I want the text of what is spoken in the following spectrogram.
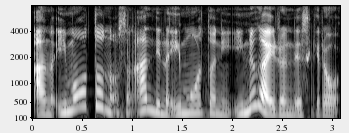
あの妹のそのアンディの妹に犬がいるんですけど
